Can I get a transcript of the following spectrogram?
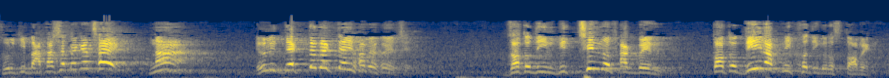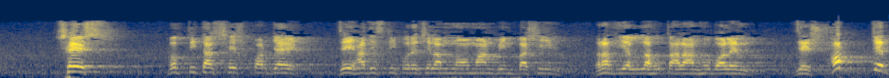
চুল কি বাতাসে পেকেছে? না। এগুলি দেখতে দেখতে এইভাবে হয়েছে। যতদিন বিচ্ছিন্ন থাকবেন, ততদিন আপনি ক্ষতিগ্রস্ত হবেন। শেষ বক্তৃতার শেষ পর্যায়ে যে হাদিসটি পড়েছিলাম নমান বিন বাসির রাজি আল্লাহ তালানহু বলেন যে সবচেয়ে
